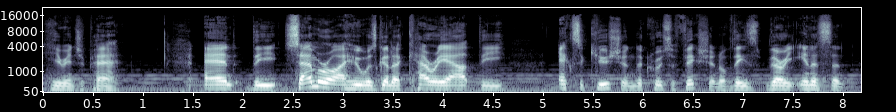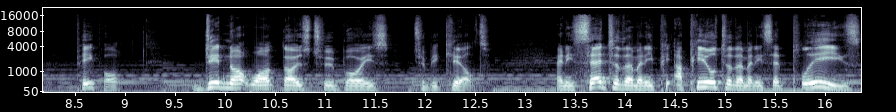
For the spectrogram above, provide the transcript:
here in Japan. And the samurai who was going to carry out the execution, the crucifixion of these very innocent people, did not want those two boys to be killed. And he said to them, and he appealed to them, and he said, Please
